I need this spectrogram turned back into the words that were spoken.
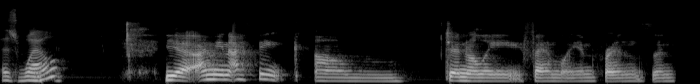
as well. Yeah, I mean, I think um, generally family and friends and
